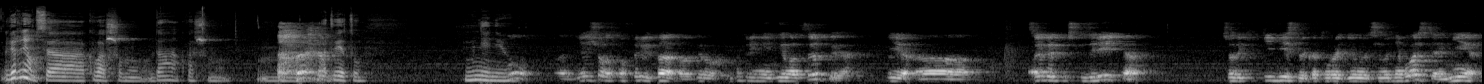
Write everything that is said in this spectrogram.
Вернемся к вашему, да, к вашему ответу, мнению. Ну, я еще раз повторюсь, да, это, во-первых, внутреннее дело церкви, и э, с этой точки зрения, все-таки те действия, которые делают сегодня власти, они э,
